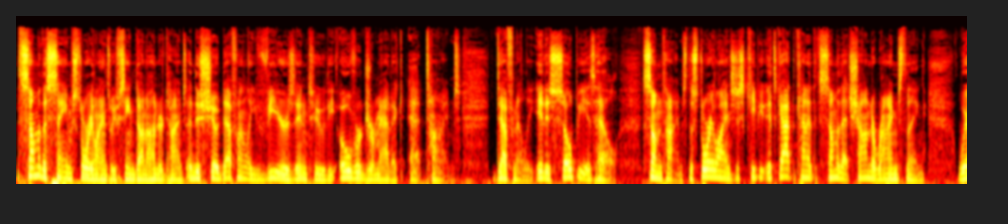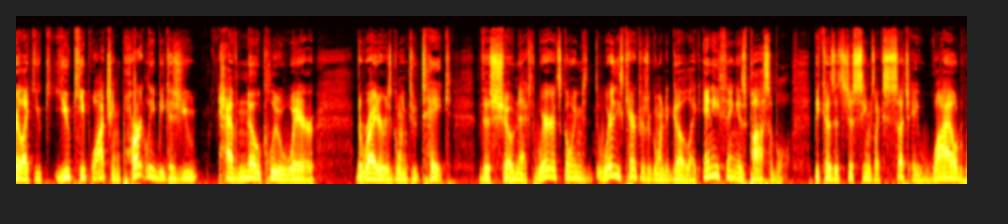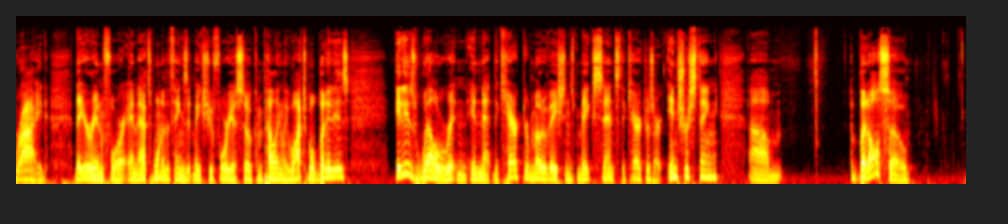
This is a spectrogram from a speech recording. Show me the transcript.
some of the same storylines we've seen done a hundred times, and this show definitely veers into the over dramatic at times Definitely. It is soapy as hell sometimes. The storylines just keep you it's got kind of some of that Shonda Rhimes thing where like you you keep watching partly because you have no clue where the writer is going to take this show next where it's going to where these characters are going to go like anything is possible because it just seems like such a wild ride that you're in for and that's one of the things that makes euphoria so compellingly watchable but it is it is well written in that the character motivations make sense the characters are interesting um, but also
